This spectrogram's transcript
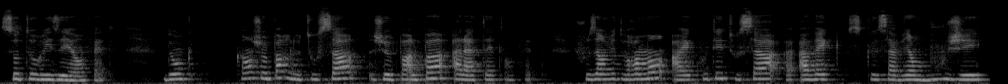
s'autoriser en fait. Donc quand je parle de tout ça, je parle pas à la tête en fait. Je vous invite vraiment à écouter tout ça avec ce que ça vient bouger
